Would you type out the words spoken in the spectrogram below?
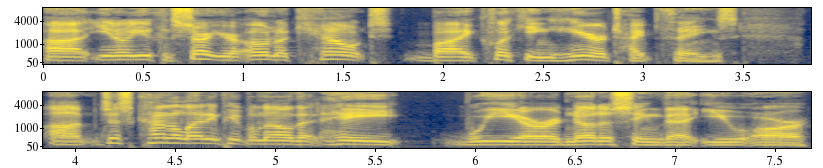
uh, you know, you can start your own account by clicking here," type things. Um, just kind of letting people know that, hey, we are noticing that you are.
